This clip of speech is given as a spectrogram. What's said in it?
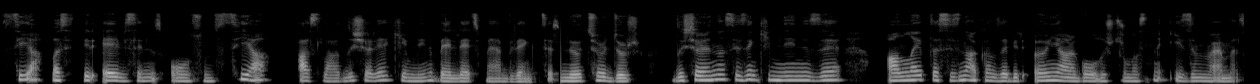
siyah basit bir elbiseniz olsun. Siyah asla dışarıya kimliğini belli etmeyen bir renktir. Nötrdür dışarının sizin kimliğinizi anlayıp da sizin hakkınızda bir ön yargı oluşturmasına izin vermez.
